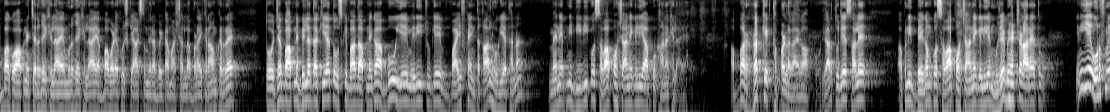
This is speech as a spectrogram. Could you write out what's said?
ابا کو آپ نے چرغے کھلائے مرغے کھلائے ابا بڑے خوش کہ آج تو میرا بیٹا ماشاء اللہ بڑا اکرام کر رہا ہے تو جب آپ نے بل ادا کیا تو اس کے بعد آپ نے کہا ابو یہ میری چونکہ وائف کا انتقال ہو گیا تھا نا میں نے اپنی بیوی کو ثواب پہنچانے کے لیے آپ کو کھانا کھلایا ہے ابا رکھ کے ایک تھپڑ لگائے گا آپ کو یار تجھے سالے اپنی بیگم کو ثواب پہنچانے کے لیے مجھے بھینٹ چڑھا رہا ہے تو یعنی یہ عرف میں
